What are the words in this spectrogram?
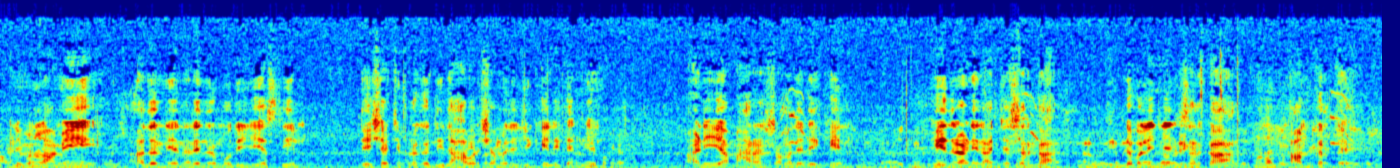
आणि म्हणून आम्ही आदरणीय नरेंद्र मोदीजी असतील देशाची प्रगती दहा वर्षामध्ये जी केली त्यांनी आणि या महाराष्ट्रामध्ये देखील केंद्र आणि राज्य सरकार डबल इंजिन सरकार म्हणून काम करत आहे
